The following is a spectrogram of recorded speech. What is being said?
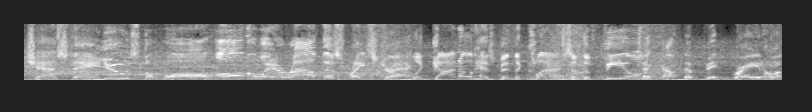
Chastain used the wall all the way around this racetrack. Logano has been the class of the field. Check out the big brain on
